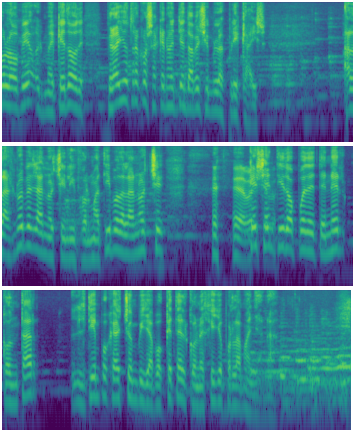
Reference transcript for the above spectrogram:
me quedo... Pero hay otra cosa que no entiendo, a ver si me lo explicáis a las 9 de la noche, en el informativo de la noche, ¿qué sentido puede tener contar el tiempo que ha hecho en Villaboquete el conejillo por la mañana?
